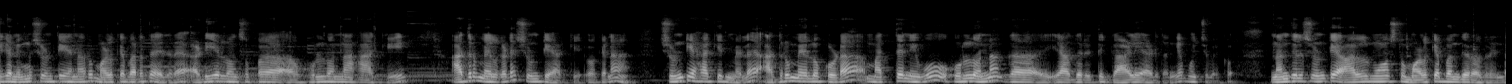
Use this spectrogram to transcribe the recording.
ಈಗ ನಿಮ್ಮ ಶುಂಠಿ ಏನಾದ್ರು ಮೊಳಕೆ ಬರದೇ ಇದ್ದರೆ ಅಡಿಯಲ್ಲಿ ಒಂದು ಸ್ವಲ್ಪ ಹುಲ್ಲನ್ನು ಹಾಕಿ ಅದ್ರ ಮೇಲ್ಗಡೆ ಶುಂಠಿ ಹಾಕಿ, ಓಕೆನಾ? ಶುಂಠಿ ಹಾಕಿದ ಮೇಲೆ ಅದ್ರ ಮೇಲೂ ಕೂಡ ಮತ್ತೆ ನೀವು ಹುಲ್ಲನ್ನು ಗ, ಯಾವುದೇ ರೀತಿ ಗಾಳಿ ಆಡ್ದಂಗೆ ಮುಚ್ಚಬೇಕು. ನಂದಿಲ್ಲಿ ಶುಂಠಿ ಆಲ್ಮೋಸ್ಟ್ ಮೊಳಕೆ ಬಂದಿರೋದ್ರಿಂದ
